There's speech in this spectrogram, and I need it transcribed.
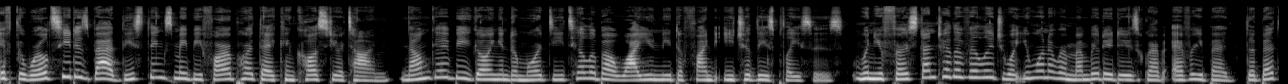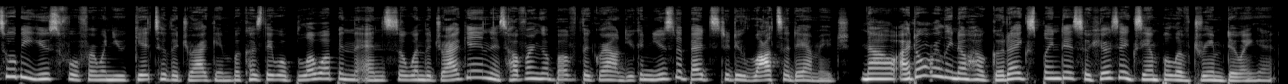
If the world seed is bad, these things may be far apart that can cost your time. Now I'm going to be going into more detail about why you need to find each of these places. When you first enter the village, what you want to remember to do is grab every bed. The beds will be useful for when you get to the dragon because they will blow up in the end so when the dragon is hovering above the ground, you can use the beds to do lots of damage. Now, I don't really know how good I explained it, so here's an example of Dream doing it.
